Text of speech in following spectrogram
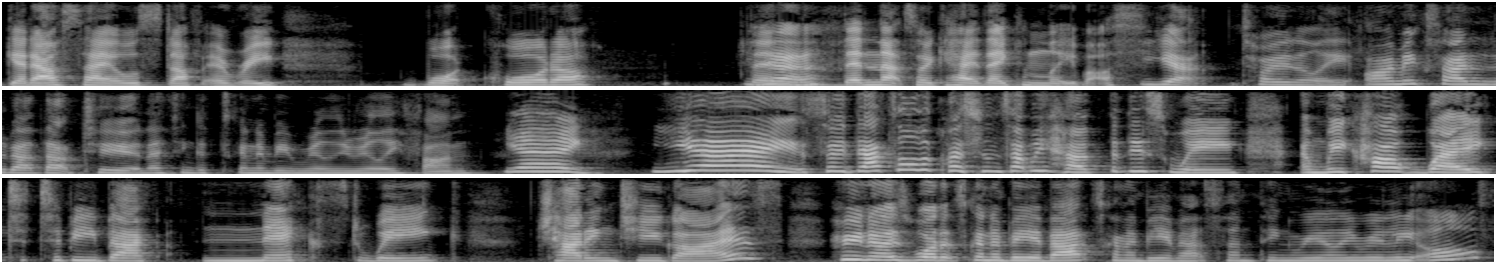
get our sales stuff every what quarter, then Yeah. then that's okay. They can leave us. yeah, totally. I'm excited about that too, and I think it's going to be really, really fun. Yay! Yay! So that's all the questions that we have for this week, and we can't wait to be back next week chatting to you guys. Who knows what it's going to be about? It's going to be about something really, really awesome.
